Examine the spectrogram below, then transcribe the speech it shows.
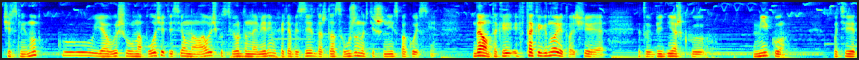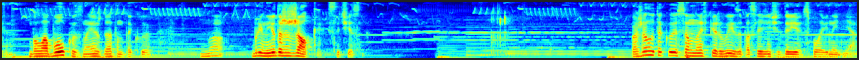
Через минутку я вышел на площадь и сел на лавочку с твердым намерением хотя бы здесь дождаться ужина в тишине и спокойствии. Да, он так, и, так игнорит вообще эту бедняжку Мику, хоть и это, балаболку, знаешь, да, там такую. Но, блин, ее даже жалко, если честно. Пожалуй, такое со мной впервые за последние четыре с половиной дня.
